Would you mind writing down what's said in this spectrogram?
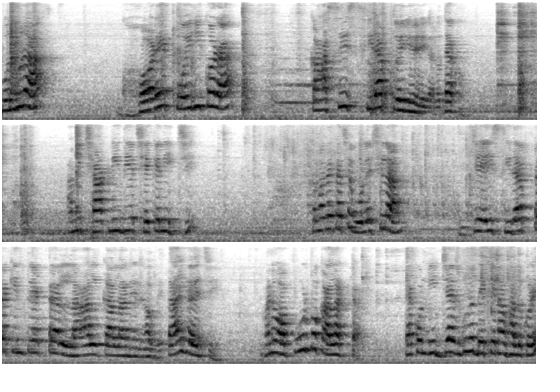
বন্ধুরা, ঘরে তৈরি করা কাশির সিরাপ তৈরি হয়ে গেল, দেখো। আমি ছাঁকনি দিয়ে ছেঁকে নিচ্ছি। তোমাদের কাছে বলেছিলাম যে এই সিরাপটা কিন্তু একটা লাল কালারের হবে, তাই হয়েছে। মানে অপূর্ব কালারটা। এখন নির্যাসগুলো দেখে নাও ভালো করে।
